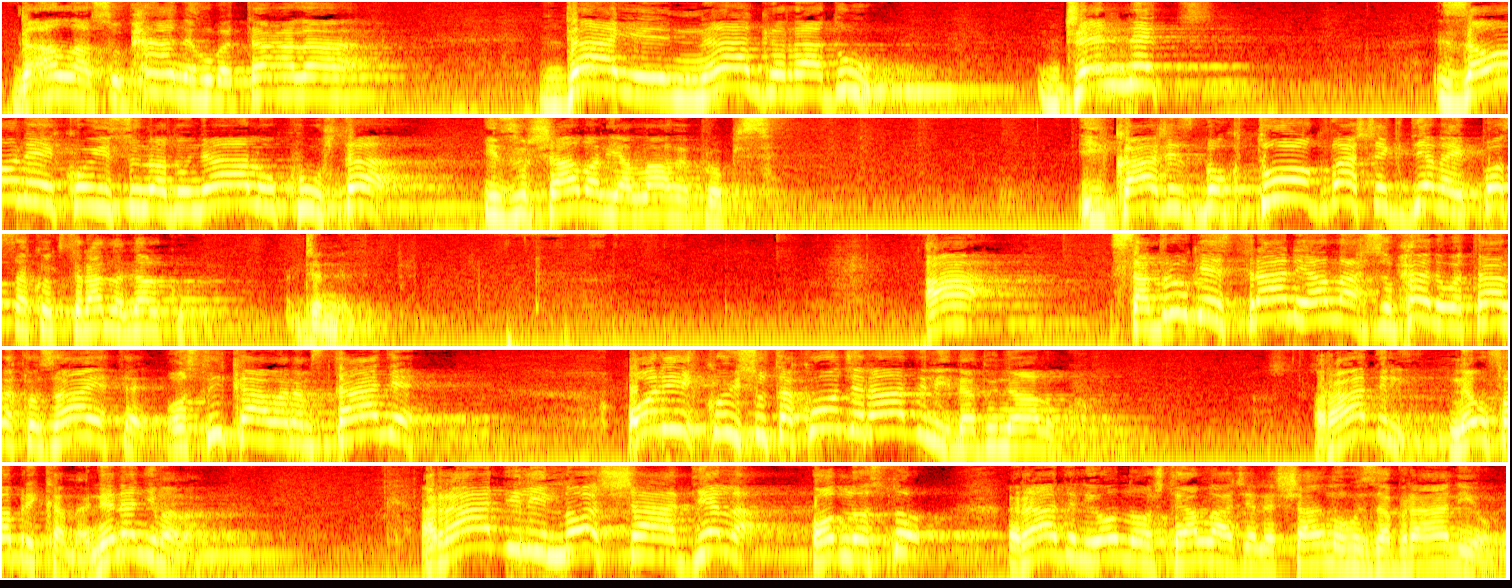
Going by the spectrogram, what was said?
da Allah subhanahu wa ta'ala daje nagradu džennet za one koji su na Dunjaluku šta? Izvršavali Allahove propise. I kaže zbog tog vašeg dijela i posla kojeg ste radili na Dunjaluku, džennet. A sa druge strane Allah subhanahu wa ta'ala kroz ajete oslikava nam stanje onih koji su također radili na dunjaluku. Radili, ne u fabrikama, ne na njimama. Radili loša djela, odnosno radili ono što je Allah Đelešanuhu zabranio.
